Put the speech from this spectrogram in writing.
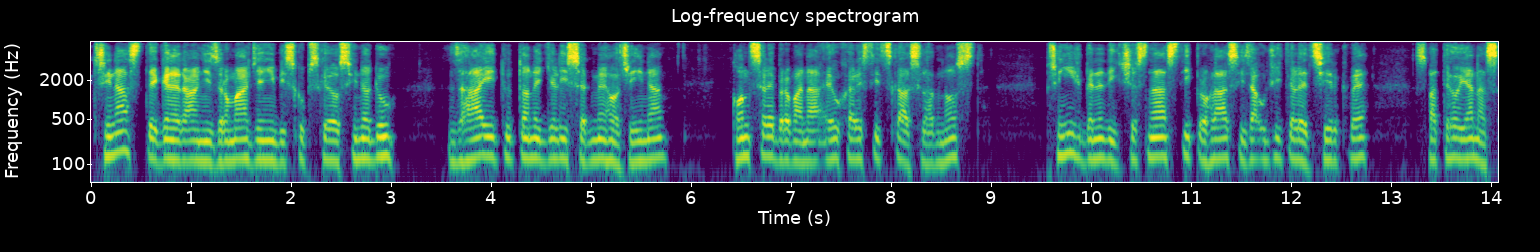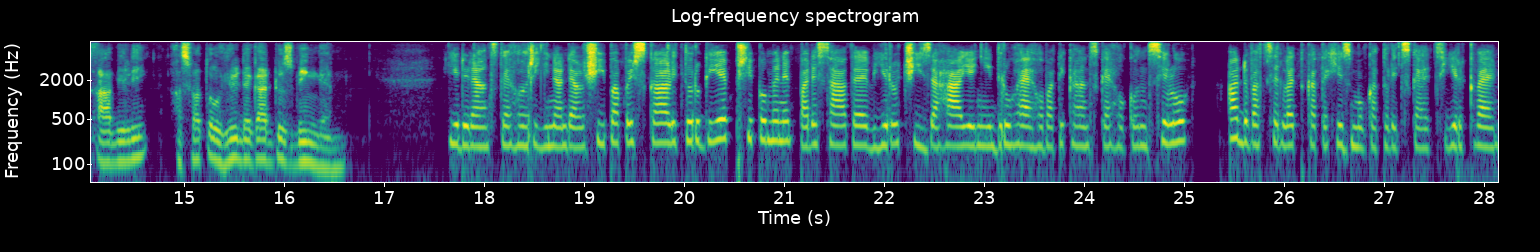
13. generální zhromáždění biskupského synodu zahájí tuto neděli 7. října koncelebrovaná eucharistická slavnost, při níž Benedikt XVI. prohlásí za učitele církve svatého Jana z Ávily a svatou Hildegardu z Bingen. 11. října další papežská liturgie připomene 50. výročí zahájení druhého vatikánského koncilu a 20 let katechismu katolické církve.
